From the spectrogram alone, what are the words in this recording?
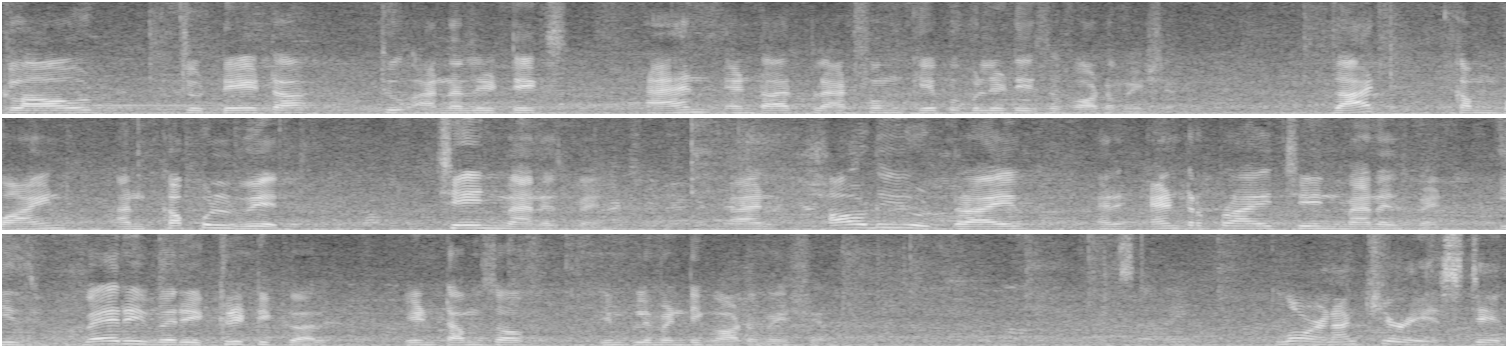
cloud to data to analytics and entire platform capabilities of automation. That combined and coupled with change management and how do you drive an enterprise change management is very, very critical in terms of implementing automation. Lauren, I'm curious, did,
